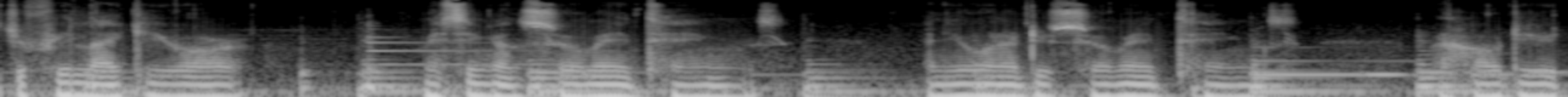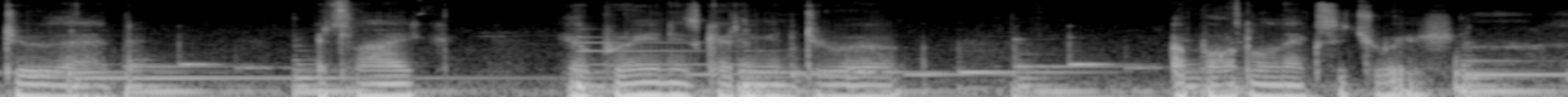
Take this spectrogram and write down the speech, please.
that you feel like you are missing on so many things and you want to do so many things but how do you do that? It's like your brain is getting into a a bottleneck situation.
